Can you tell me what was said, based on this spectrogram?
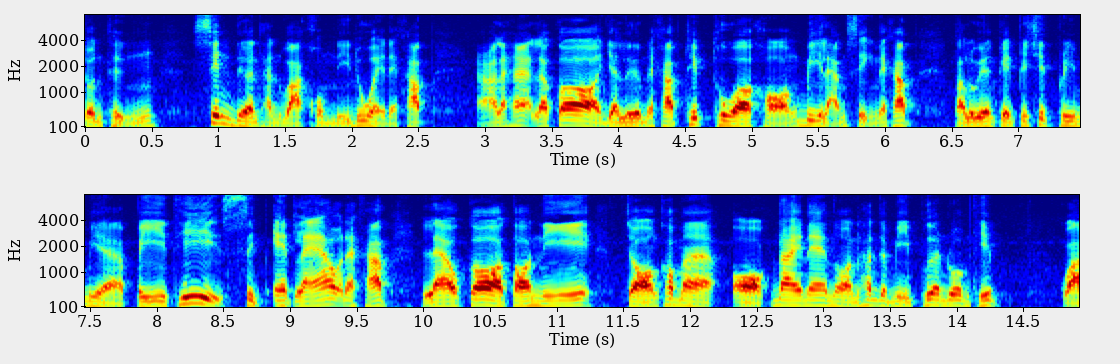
จนถึงสิ้นเดือนธันวาคมนี้ด้วยนะครับ เอาละฮะแล้วก็อย่าลืมนะครับทริปทัวร์ของบีแหลมสิงห์นะครับตะลุยอังกฤษพิชิตพรีเมียร์ปีที่ 11 แล้วนะครับ แล้วก็ตอนนี้จองเข้ามาออกได้แน่นอนท่านจะมีเพื่อนร่วมทริปกว่า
